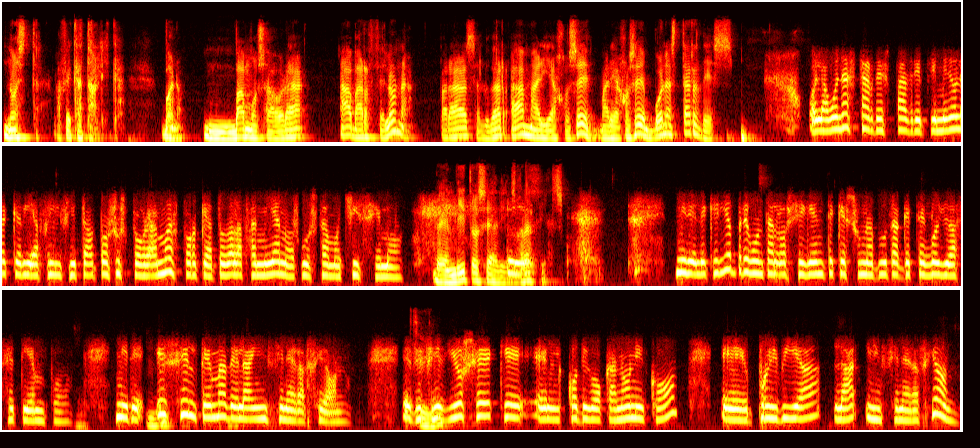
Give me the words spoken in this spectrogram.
nuestra, la fe católica. Bueno, vamos ahora a Barcelona para saludar a María José. María José, buenas tardes. Hola, buenas tardes, padre. Primero le quería felicitar por sus programas porque a toda la familia nos gusta muchísimo. Bendito sea Dios, Eh, gracias. Mire, le quería preguntar lo siguiente, que es una duda que tengo yo hace tiempo. Mire, es el tema de la incineración. Es Sí. decir, yo sé que el código canónico eh, prohibía la incineración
